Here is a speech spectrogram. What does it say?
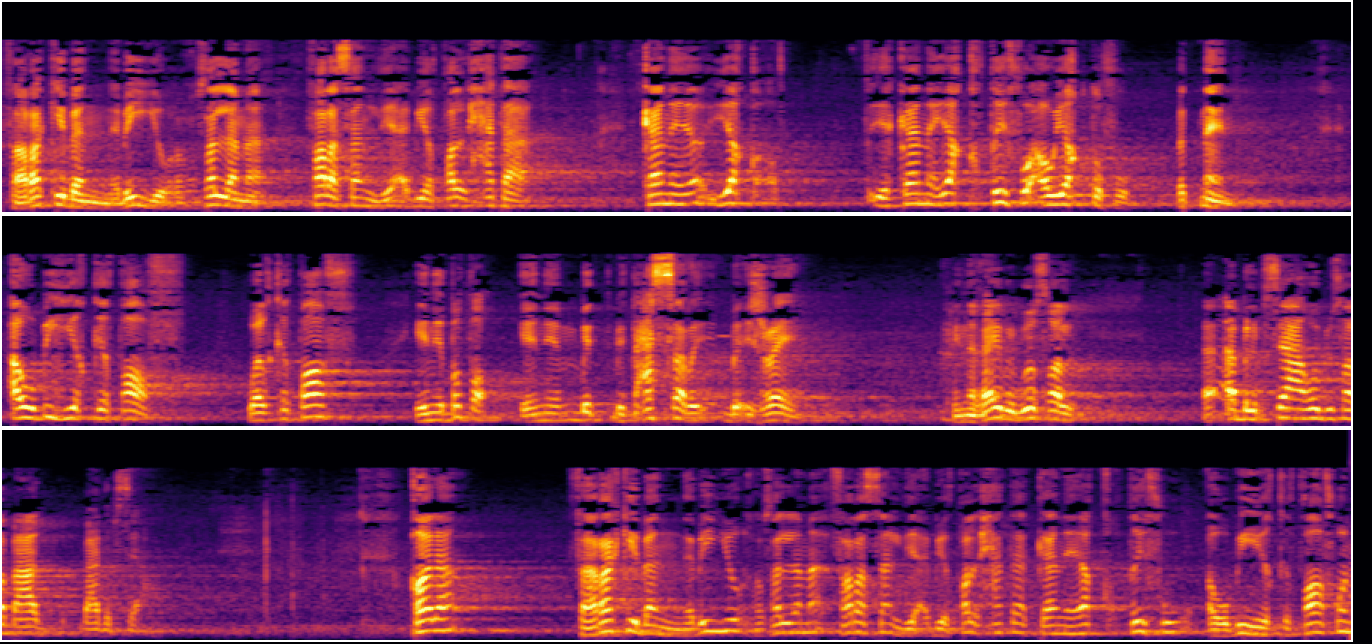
فركب النبي صلى الله عليه وسلم فرسا لأبي طلحة. كان يقطف كان يقطف أو يقطف باثنين أو به قطاف. والقطاف يعني بطء يعني بتعسر بإجريه يعني غيره بيوصل قبل بساعة هو بيوصل بعد بعد بساعة. قال فركب النبي صلى الله عليه وسلم فرسا لأبي طلحة كان يقطف أو به قطاف.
